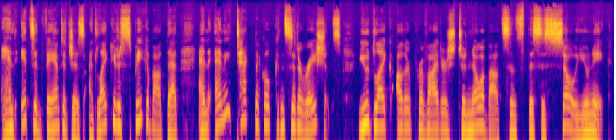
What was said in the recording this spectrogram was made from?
and its advantages. I'd like you to speak about that and any technical considerations you'd like other providers to know about since this is so unique.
